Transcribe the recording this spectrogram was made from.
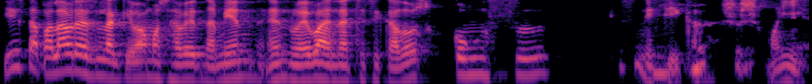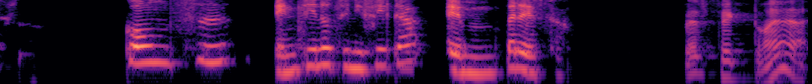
Y esta palabra es la que vamos a ver también en nueva en HSK2, gong ¿Qué significa? Gong en chino significa empresa. Perfecto, ¿eh?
